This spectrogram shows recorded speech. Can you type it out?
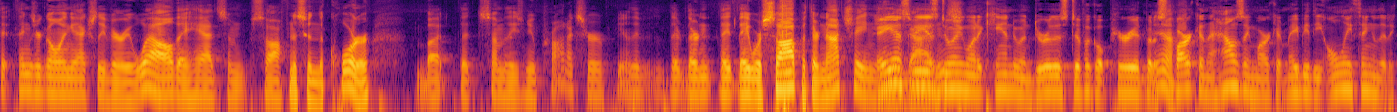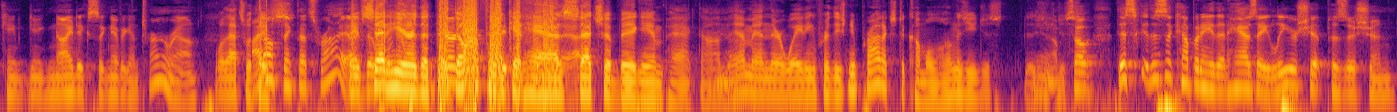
th- things are going actually very well. They had some softness in the quarter, but that some of these new products are, you know, they, they're, they, they were soft, but they're not changing ASV is doing what it can to endure this difficult period, but a Yeah. spark in the housing market may be the only thing that it can ignite a significant turnaround. Well, that's what I don't think that's right. They've I- said here that they don't think it has that. such a big impact on them, and they're waiting for these new products to come along, as you just as Yeah. you just So this this is a company that has a leadership position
